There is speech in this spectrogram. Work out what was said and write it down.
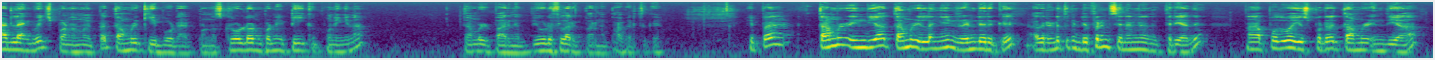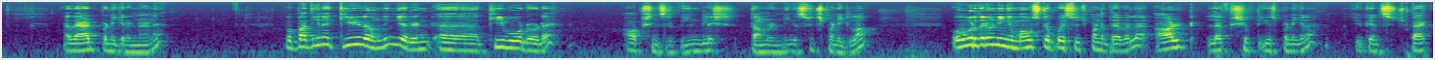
ஆட் லாங்குவேஜ் பண்ணணும். இப்போ தமிழ் கீபோர்டு ஆட் பண்ணணும். ஸ்க்ரோல் டவுன் பண்ணி டீக்கு போனீங்கன்னா தமிழ் பாருங்கள் பியூட்டிஃபுல்லாக இருக்குது பாருங்கள் பார்க்குறதுக்கு இப்போ தமிழ் இந்தியா தமிழ் இலங்கைன்னு ரெண்டு இருக்குது அது ரெண்டுத்துக்கும் டிஃப்ரென்ஸ் என்னென்னு எனக்கு தெரியாது. நான் பொதுவாக யூஸ் பண்ணுறது தமிழ் இந்தியா. அதை ஆட் பண்ணிக்கிறேன் நான். இப்போ பார்த்தீங்கன்னா கீழே வந்து இங்கே ரெண்டு கீபோர்டோட ஆப்ஷன்ஸ் இருக்குது இங்கிலீஷ் தமிழ். நீங்கள் ஸ்விட்ச் பண்ணிக்கலாம். ஒவ்வொரு தடவை நீங்கள் மவுஸ்ட்டை போய் ஸ்விட்ச் பண்ண தேவையில்ல. ஆல்ட் லெஃப்ட் ஷிஃப்ட் யூஸ் பண்ணிங்கன்னா யூ கேன் ஸ்விட்ச் பேக்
